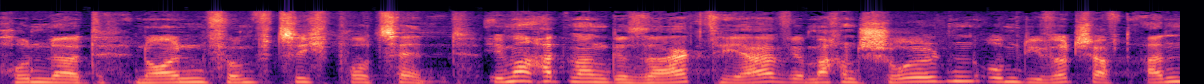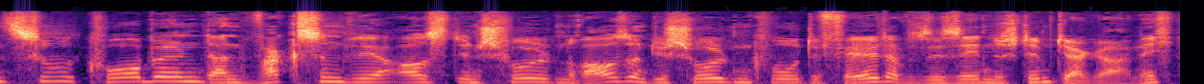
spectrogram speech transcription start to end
159 Prozent. Immer hat man gesagt, ja, wir machen Schulden, um die Wirtschaft anzukurbeln, dann wachsen wir aus den Schulden raus und die Schuldenquote fällt. Aber Sie sehen, das stimmt ja gar nicht.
